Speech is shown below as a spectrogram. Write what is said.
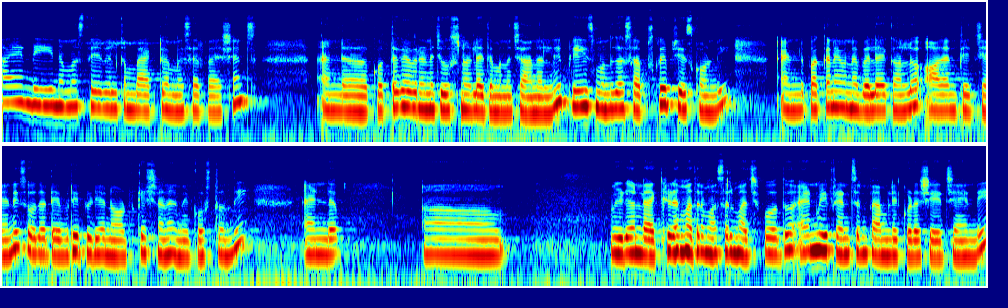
హాయ్ అండి నమస్తే welcome back to MSR fashions and uh, కొత్తగా ఎవరైనా చూసినట్లయితే మన ఛానల్ని ప్లీజ్ ముందుగా సబ్స్క్రైబ్ చేసుకోండి. అండ్ పక్కనే ఉన్న బెల్ ఐకాన్లో ఆల్ అని క్లిక్ చేయండి so that every video notification అనేది మీకు వస్తుంది. అండ్ uh, వీడియోని లైక్ చేయడం మాత్రం అసలు మర్చిపోవద్దు. అండ్ మీ ఫ్రెండ్స్ అండ్ ఫ్యామిలీకి కూడా షేర్ చేయండి.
